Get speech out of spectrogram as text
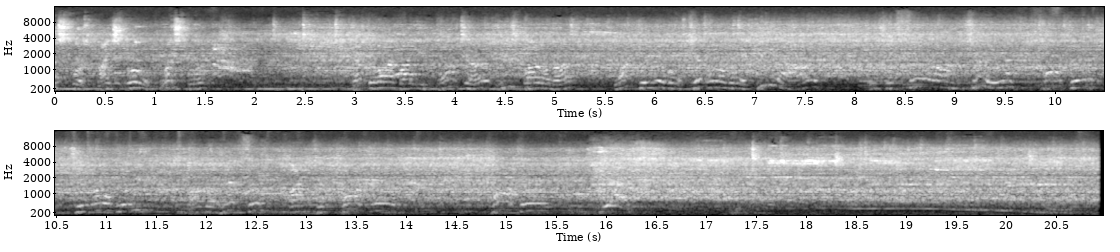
Westbrook, nice throw. Westbrook. Kept it on by Parker. He's bottled up. Duncan able to tip it over to Diaw. It's a four on two. Parker, Ginobili on the head fake. Back to Parker. Parker. Yes!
